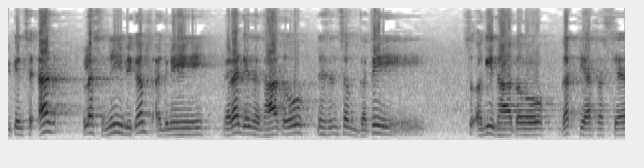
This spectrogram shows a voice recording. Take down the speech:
यू कैन से अग प्लस नि बिकम्स अग्नि। रग इज़ धातु द सेंस ऑफ़ गति। सो अगि धातो गत्यर्थ से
